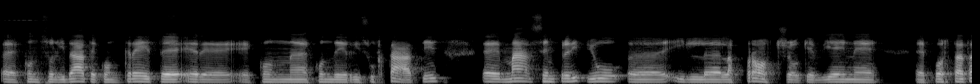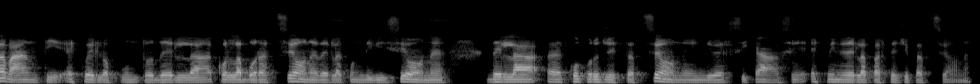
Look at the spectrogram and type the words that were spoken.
eh, consolidate, concrete e, e con, con, dei risultati, eh, ma sempre di più l'approccio che viene portato avanti è quello appunto della collaborazione, della condivisione, della eh, coprogettazione in diversi casi e quindi della partecipazione.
